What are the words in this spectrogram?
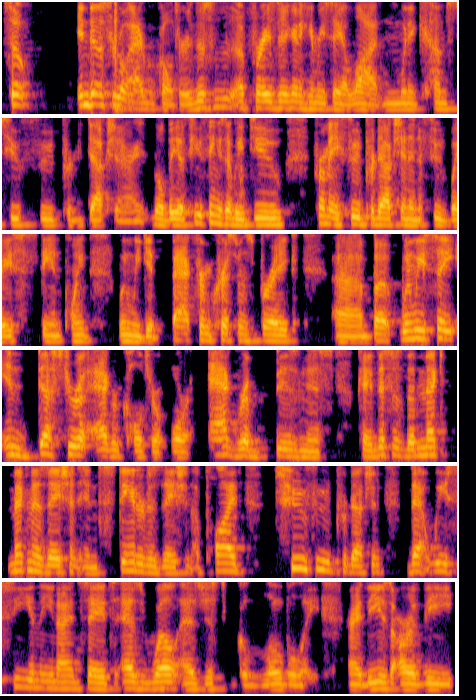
So industrial agriculture this is a phrase that you're going to hear me say a lot and when it comes to food production there'll be a few things that we do from a food production and a food waste standpoint when we get back from christmas break uh, but when we say industrial agriculture or agribusiness okay this is the me- mechanization and standardization applied to food production that we see in the United States as well as just globally. Right, these are the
